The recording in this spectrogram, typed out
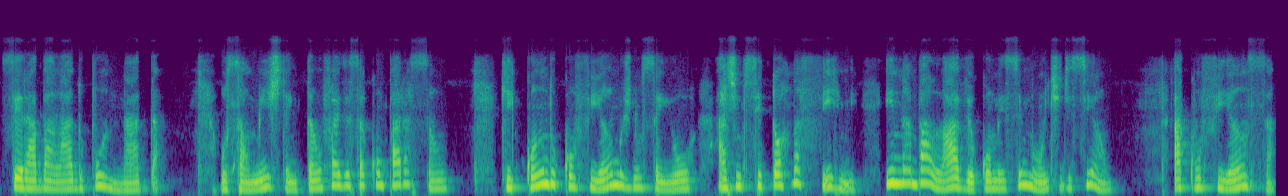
ser abalado por nada. O salmista então faz essa comparação, que quando confiamos no Senhor, a gente se torna firme, inabalável como esse monte de Sião. A confiança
